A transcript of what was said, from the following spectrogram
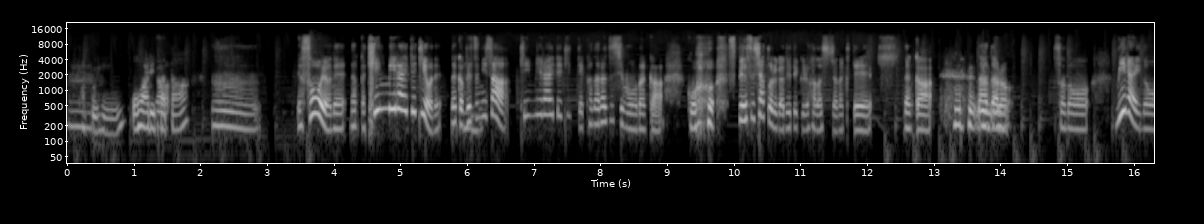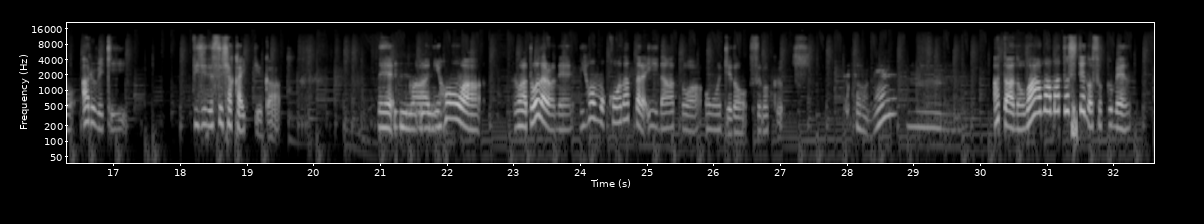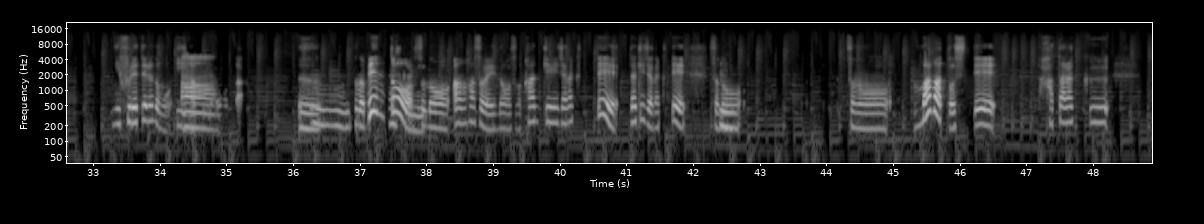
うん作品、終わり方？うん。いや、そうよね。なんか近未来的よね。なんか別にさ、近未来的って必ずしもなんか、こう、スペースシャトルが出てくる話じゃなくて、なんか、なんだろう、その、未来のあるべきビジネス社会っていうか、ね、うんうんまあ日本は、まあどうだろうね。日本もこうなったらいいなとは思うけど、すごく。そうね。うん。あとあの、ワーママとしての側面に触れてるのもいいなと思った。う。うんんうん。そのベン確とそのアン・ハサウェイのその関係じゃなくて、だけじゃなくて、その、その、ママとして働く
